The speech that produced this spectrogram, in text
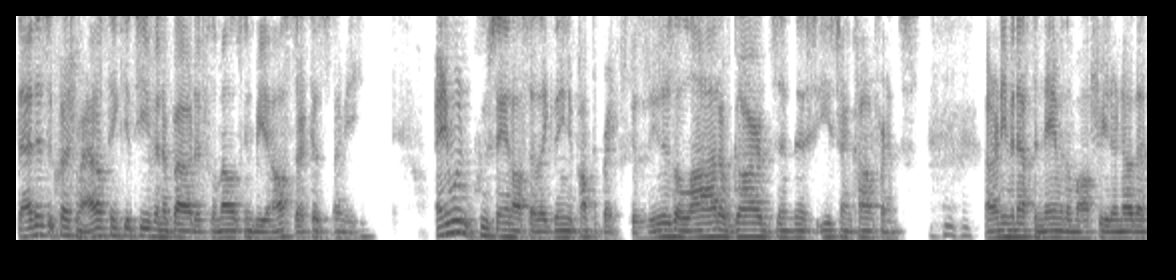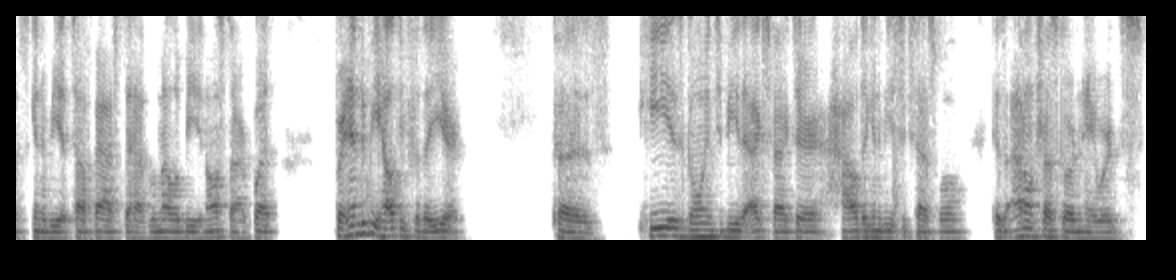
that is a question mark. I don't think it's even about if Lamelo is going to be an All Star because I mean, anyone who's saying All Star, like they need to pump the brakes because there's a lot of guards in this Eastern Conference. I don't even have to name them all for you to know that's going to be a tough ask to have Lamelo be an All Star, but for him to be healthy for the year, because he is going to be the X factor. How they're going to be successful? Because I don't trust Gordon Hayward's.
